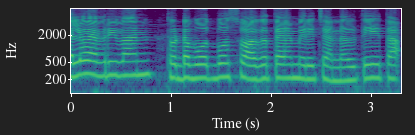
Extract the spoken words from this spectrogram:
ਹੈਲੋ एवरीवन ਤੁਹਾਡਾ ਬਹੁਤ-ਬਹੁਤ ਸਵਾਗਤ ਹੈ ਮੇਰੇ ਚੈਨਲ ਤੇ। ਤਾਂ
